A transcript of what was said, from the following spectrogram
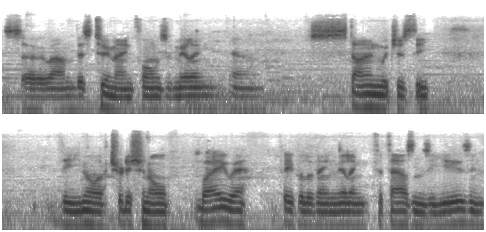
So um, there's two main forms of milling: uh, stone, which is the the more traditional way where people have been milling for thousands of years in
